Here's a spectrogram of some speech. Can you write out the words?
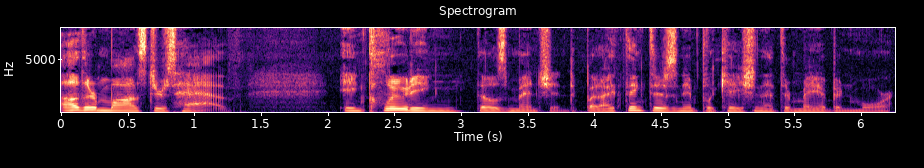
other monsters have, including those mentioned. But I think there's an implication that there may have been more.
